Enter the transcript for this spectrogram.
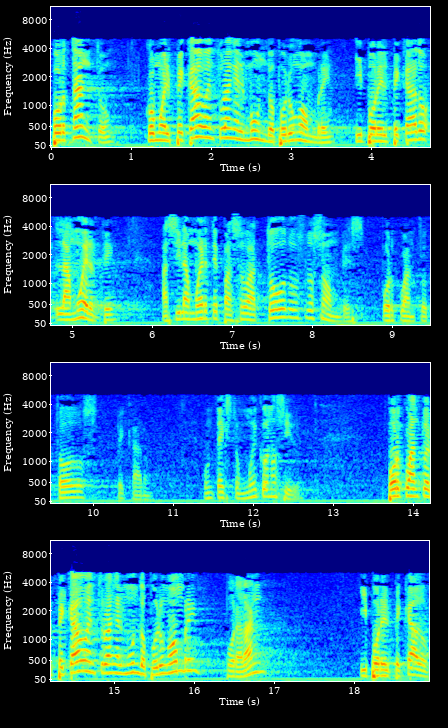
por tanto, como el pecado entró en el mundo por un hombre y por el pecado la muerte, así la muerte pasó a todos los hombres por cuanto todos pecaron. Un texto muy conocido. Por cuanto el pecado entró en el mundo por un hombre, por Adán, y por el pecado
